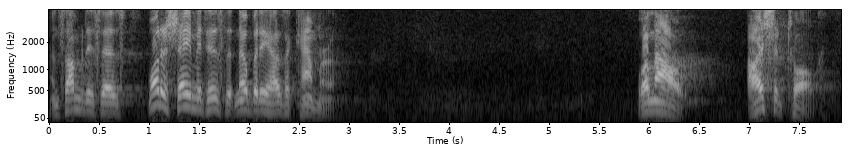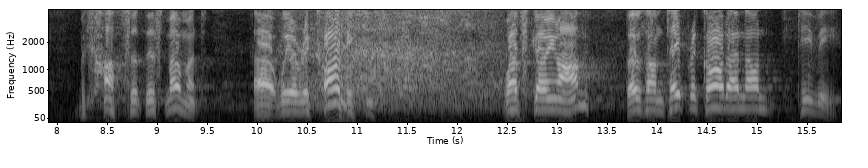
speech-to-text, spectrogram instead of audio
And somebody says, What a shame it is that nobody has a camera. Well, now, I should talk because at this moment uh, we are recording what's going on, both on tape record and on TV.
